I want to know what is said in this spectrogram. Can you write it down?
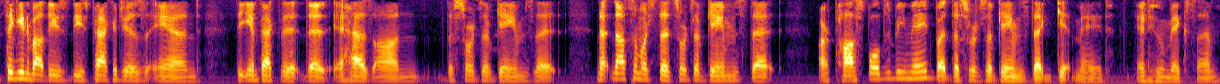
thinking about these these packages and the impact that, that it has on the sorts of games that not not so much the sorts of games that are possible to be made, but the sorts of games that get made and who makes them.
